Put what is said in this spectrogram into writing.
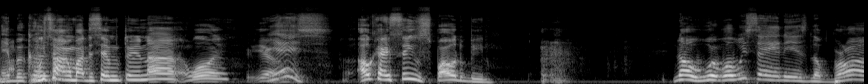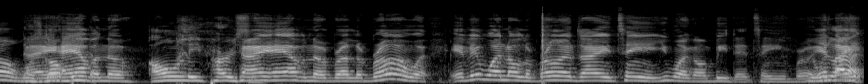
And because We talking about the 73 and 9 Warriors? yeah. yes, OKC was supposed to beat him. no, what, what we saying is LeBron was They gonna have be the enough. only They person. ain't have enough, bro. LeBron was. If it wasn't no LeBron James team, you wasn't gonna beat that team, bro. You It like not.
